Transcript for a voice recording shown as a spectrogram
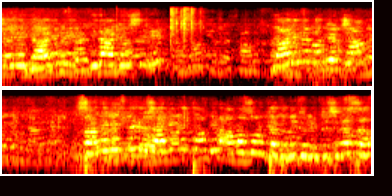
Şöyle Yaren'i bir daha göstereyim. Yaren'e bakınca sahneletler özellikle tam bir Amazon kadını görüntüsü nasıl?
